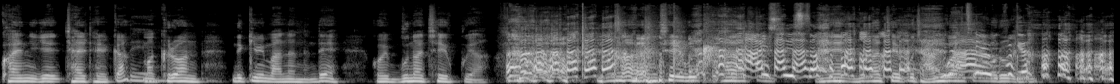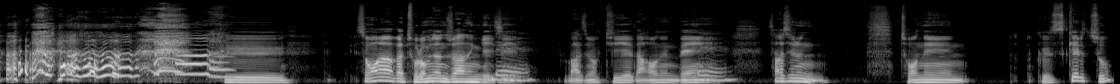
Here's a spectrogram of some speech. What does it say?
과연 이게 잘 될까? 네. 막 그런 느낌이 많았는데 거의 문화체육부야. 문화랑 체육을 알수 있어. 네, 문화체육부 장관으로. 그 송아가 졸업 연주하는 게 이제 네. 마지막 뒤에 나오는데 네. 사실은 저는 그 스케르초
